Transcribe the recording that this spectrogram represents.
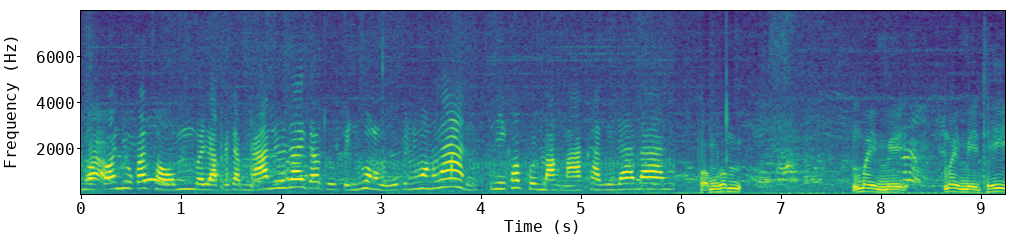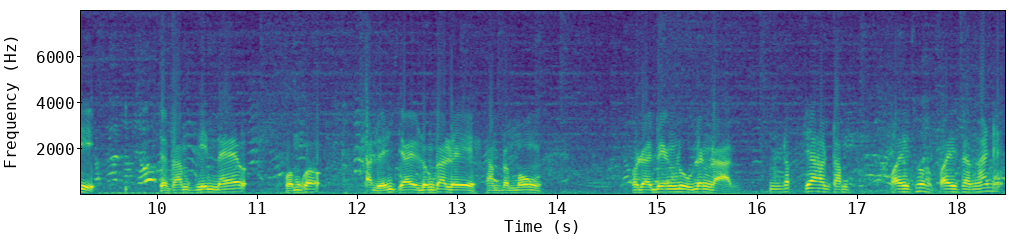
เมื่อก่อนอยู่กระถมเวลาไปทำงานหรือได้ก็คือเป็นห่วงหรูเป็นห่วงล้านนี่ขอบคุณมากมากๆค่ะที่ได้บ้าน ผมก็ไม่มีไม่มีที่จะทำกินแล้ว ผมก็ตัดสินใจลงทะเลทำประมงพอได้เลี้ยงลูกเลี้ยงหลาน รับจ้างทำไปทั่วไปทางนั้นเนี่ย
